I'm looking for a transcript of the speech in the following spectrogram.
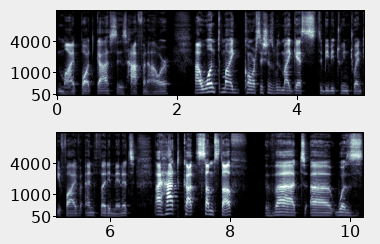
my podcast is half an hour. I want my conversations with my guests to be between 25 and 30 minutes. I had cut some stuff that uh, was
